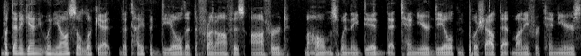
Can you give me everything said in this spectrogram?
but then again, when you also look at the type of deal that the front office offered Mahomes when they did that ten year deal and push out that money for ten years,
